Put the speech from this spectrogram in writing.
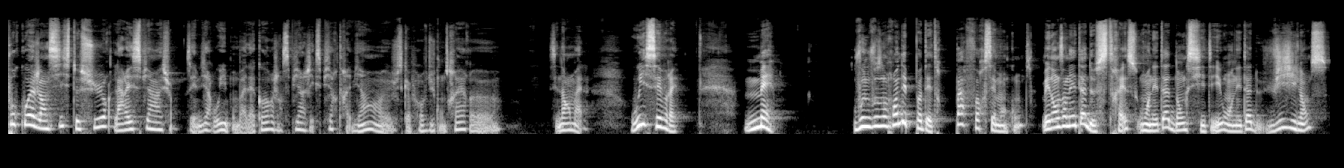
pourquoi j'insiste sur la respiration? Vous allez me dire, oui, bon bah d'accord, j'inspire, j'expire, très bien, euh, jusqu'à preuve du contraire, euh, c'est normal. Oui, c'est vrai. Mais, vous ne vous en rendez peut-être pas forcément compte, mais dans un état de stress ou un état d'anxiété ou un état de vigilance,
